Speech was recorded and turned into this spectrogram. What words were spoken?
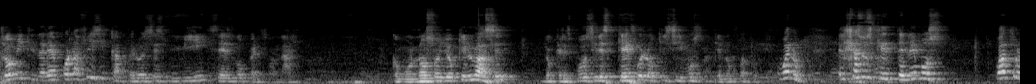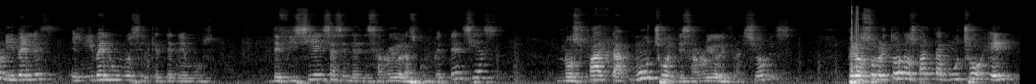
Yo me inclinaría por la física, pero ese es mi sesgo personal. Como no soy yo quien lo hace, lo que les puedo decir es qué fue lo que hicimos y qué no fue apropiado. Bueno, el caso es que tenemos cuatro niveles. El nivel uno es el que tenemos deficiencias en el desarrollo de las competencias, nos falta mucho en desarrollo de fracciones, pero sobre todo nos falta mucho en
